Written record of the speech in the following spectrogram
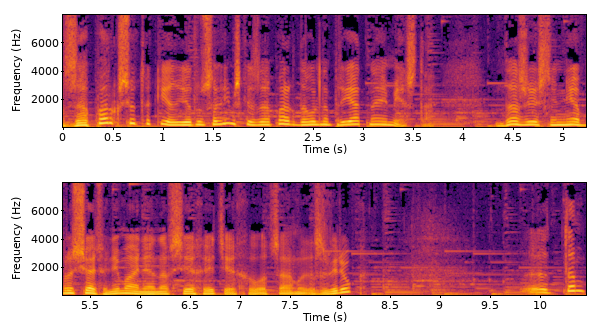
Зоопарк все-таки, Иерусалимский зоопарк довольно приятное место. Даже если не обращать внимания на всех этих вот самых зверюк, э, там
